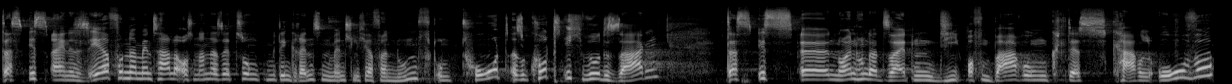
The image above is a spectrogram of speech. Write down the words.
Das ist eine sehr fundamentale Auseinandersetzung mit den Grenzen menschlicher Vernunft und Tod. Also kurz, ich würde sagen, das ist äh, 900 Seiten die Offenbarung des Karl Ove.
